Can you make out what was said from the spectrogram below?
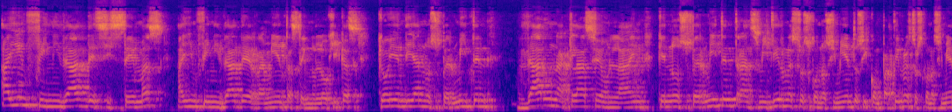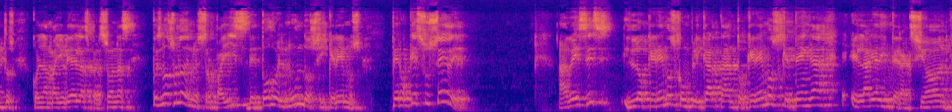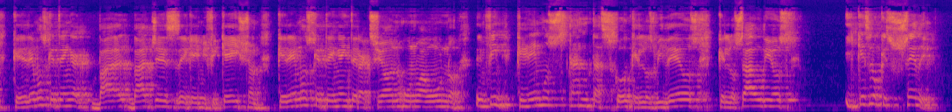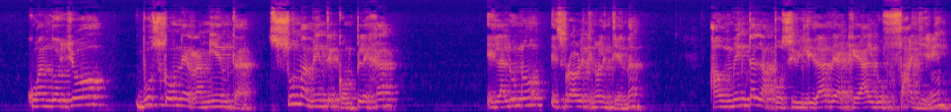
Hay infinidad de sistemas, hay infinidad de herramientas tecnológicas que hoy en día nos permiten dar una clase online, que nos permiten transmitir nuestros conocimientos y compartir nuestros conocimientos con la mayoría de las personas, pues no solo de nuestro país, de todo el mundo si queremos. Pero ¿qué sucede? A veces lo queremos complicar tanto, queremos que tenga el área de interacción, queremos que tenga badges de gamification, queremos que tenga interacción uno a uno, en fin, queremos tantas cosas, que los videos, que los audios. ¿Y qué es lo que sucede? Cuando yo busco una herramienta sumamente compleja, el alumno es probable que no le entienda, aumenta la posibilidad de que algo falle.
